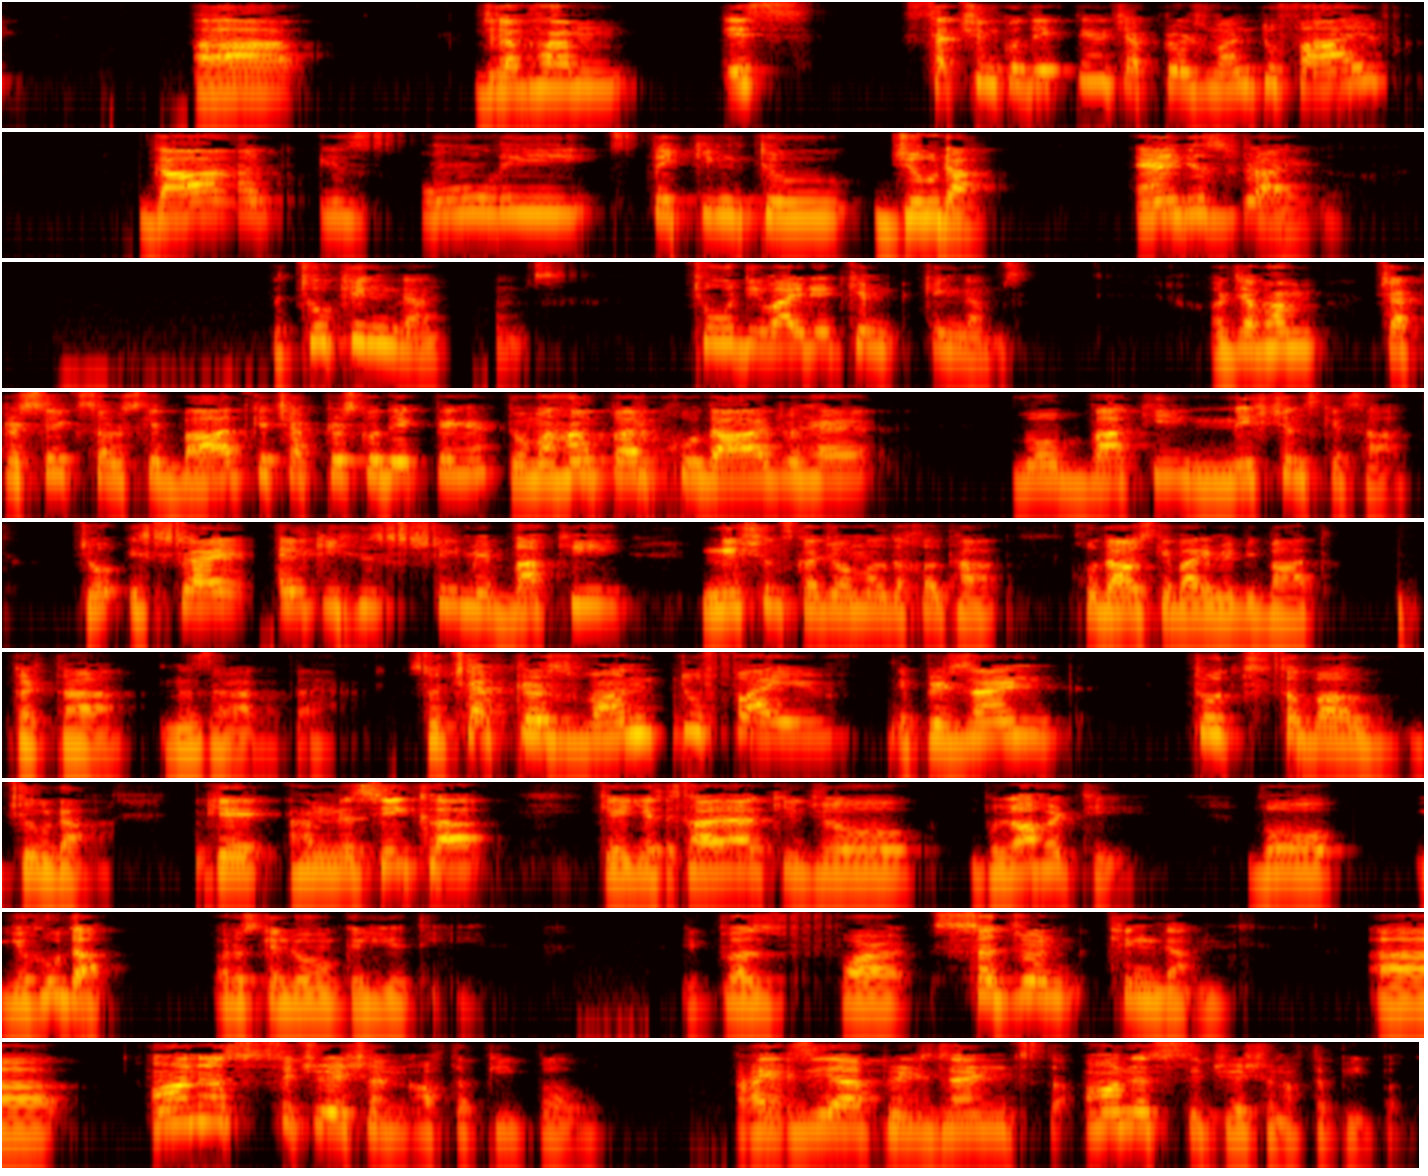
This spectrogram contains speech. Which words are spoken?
जब हम इस सेक्शन को देखते हैं chapters one two five God is only speaking to Judah and Israel. The two kingdoms, two divided kingdoms. और जब हम चैप्टर सिक्स और उसके बाद के चैप्टर्स को देखते हैं तो वहाँ पर खुदा जो है वो बाकी नेशंस के साथ जो इसराइल की हिस्ट्री में बाकी नेशंस का जो अमल दखल था, खुदा उसके बारे में भी बात करता नज़र आता है। सो chapters one two five present truth about Judah कि हमने सीखा कि यसाया की जो बुलाहट थी, वो यहूदा और उसके लोगों के लिए थी। It was for southern kingdom honest situation of the people Isaiah presents the honest situation of the people.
